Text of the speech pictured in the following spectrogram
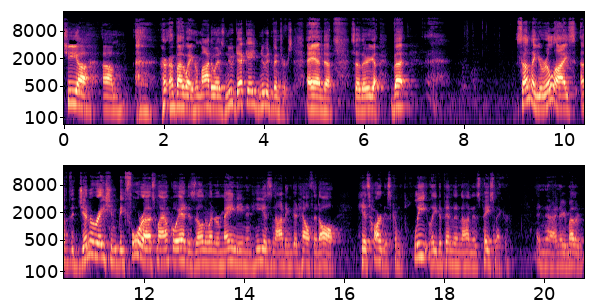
she, uh, um, her, by the way, her motto is New Decade, New Adventures. And uh, so there you go. But suddenly you realize of the generation before us, my Uncle Ed is the only one remaining, and he is not in good health at all. His heart is completely dependent on his pacemaker. And uh, I know your mother,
